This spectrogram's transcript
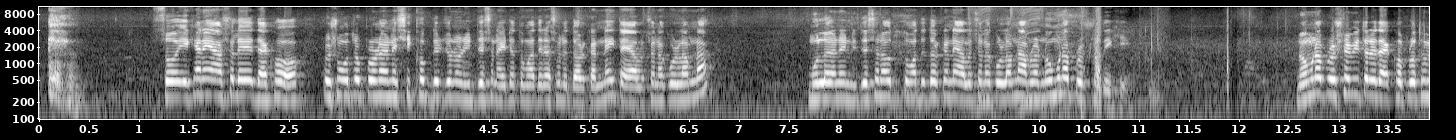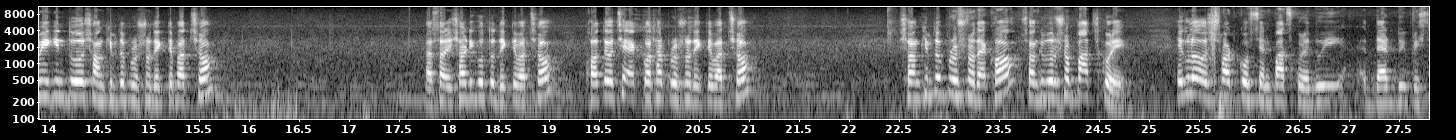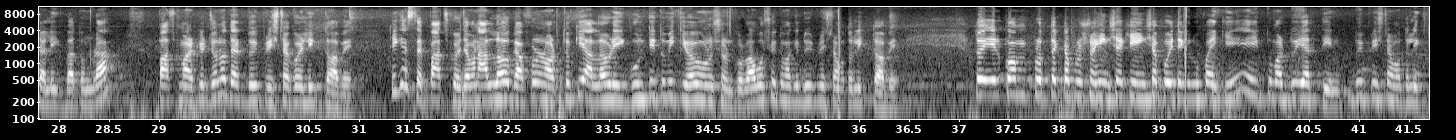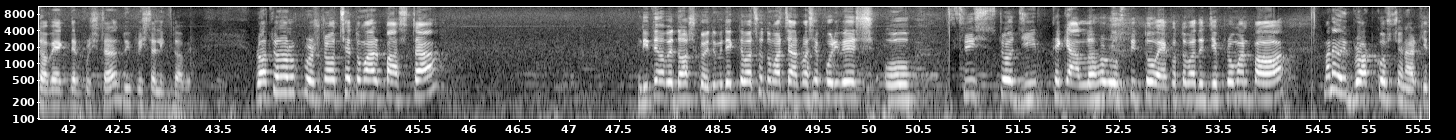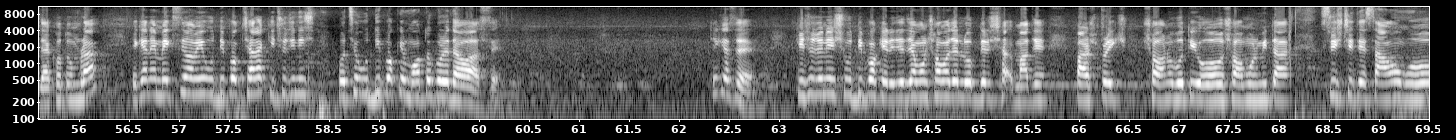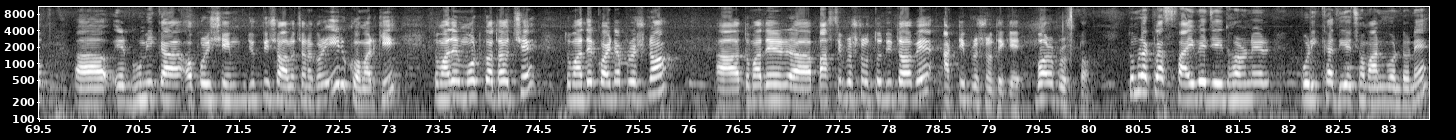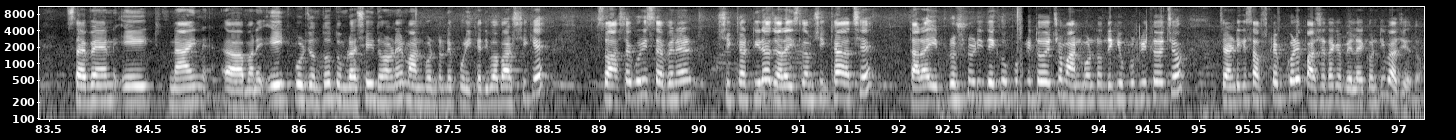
সো এখানে আসলে দেখো, প্রশ্নপত্র প্রণয়নের শিক্ষকদের জন্য নির্দেশনা, এটা তোমাদের আসলে দরকার নেই, তাই আলোচনা করলাম না। মূল্যায়নের নির্দেশনাও তোমাদের দরকার নেই, আলোচনা করলাম না, আমরা নমুনা প্রশ্ন দেখি। নমুনা প্রশ্নের ভিতরে দেখো, প্রথমেই কিন্তু সংক্ষিপ্ত প্রশ্ন দেখতে পাচ্ছ। সরি সঠিক উত্তর দেখতে পাচ্ছ। খতে হচ্ছে এক কথার প্রশ্ন দেখতে পাচ্ছ। সংক্ষিপ্ত প্রশ্ন দেখো, সংক্ষিপ্ত প্রশ্ন পাঁচ করে। এগুলো শর্ট কোশ্চেন পাঁচ করে। দুই, দেড়, দুই পৃষ্ঠা লিখবা তোমরা। পাঁচ মার্কের জন্য দেড়, দুই পৃষ্ঠা করে লিখতে হবে। ঠিক আছে? পাঁচ করে। যেমন আল্লাহ গাফরন অর্থ কি? আল্লাহর এই গুণটি তুমি কীভাবে অনুসরণ করবে? অবশ্যই তোমাকে দুই পৃষ্ঠার মতো লিখতে হবে। তো এরকম প্রত্যেকটা প্রশ্ন, হিংসা কি? হিংসা পরিত্যাগের উপায় কি? এই তোমার দুই আর তিন। দুই পৃষ্ঠার মতো লিখতে হবে, এক, দেড় পৃষ্ঠা, দুই পৃষ্ঠা লিখতে হবে। রচনার প্রশ্ন হচ্ছে তোমার পাঁচটা। দিতে হবে দশ করে। তুমি দেখতে পাচ্ছ তোমার চারপাশে পরিবেশ ও সৃষ্ট জীব থেকে আল্লাহর অস্তিত্ব ও একত্ববাদের যে প্রমাণ পাওয়া মানে ওই ব্রড কোশ্চেন আর কি। দেখো তোমরা, এখানে ম্যাক্সিমামই উদ্দীপক ছাড়া কিছু জিনিস হচ্ছে উদ্দীপকের মতো করে দেওয়া আছে। ঠিক আছে? কিছু জিনিস উদ্দীপকের যে যেমন সমাজের লোকদের মাঝে পারস্পরিক সহানুভূতি ও সহমর্মিতা সৃষ্টিতে সাওম ও এর ভূমিকা অপরিসীম যুক্তি সহ আলোচনা করে এরকম আর কি। তোমাদের মোট কথা হচ্ছে, তোমাদের কয়টা প্রশ্ন? তোমাদের পাঁচটি প্রশ্ন উত্তর দিতে হবে, আটটি প্রশ্ন থেকে। বড় প্রশ্ন। তোমরা ক্লাস ফাইভে যেই ধরনের পরীক্ষা দিয়েছ মানবন্টনে সেভেন এইট নাইন মানে এইট পর্যন্ত তোমরা সেই ধরনের মানবন্টনে পরীক্ষা দিবা বার্ষিকে। সো আশা করি সেভেনের শিক্ষার্থীরা, যারা ইসলাম শিক্ষা আছে, তারা এই প্রশ্নটি দেখে উপকৃত হয়েছো, মানবন্টন দেখে উপকৃত হয়েছো। চ্যানেলটিকে সাবস্ক্রাইব করে পাশে থাকা বেলাইকনটি বাজিয়ে দাও।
